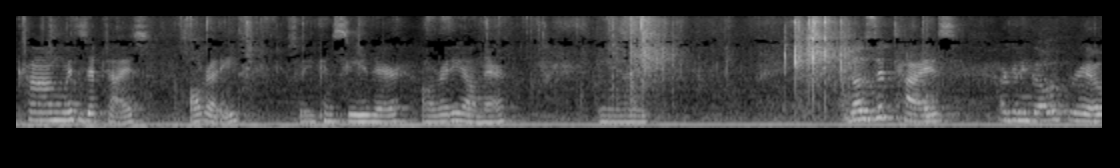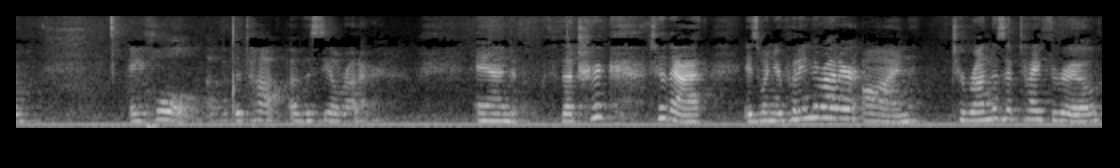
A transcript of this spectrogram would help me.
come with zip ties already. So you can see they're already on there. And those zip ties are gonna go through a hole up at the top of the steel runner. And the trick to that is when you're putting the runner on to run the zip tie through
